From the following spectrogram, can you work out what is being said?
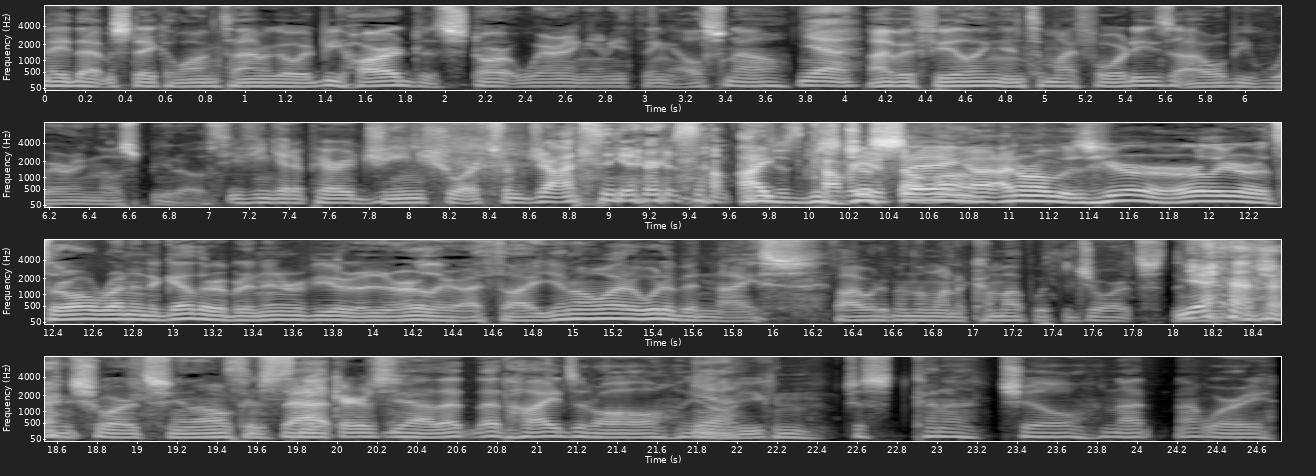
made that mistake a long time ago. It'd be hard to start wearing anything else now. yeah. I have a feeling into my 40s I will be wearing those speedos. See if you can get a pair of jean shorts from John Cena or something. I just was just saying, up. I, don't know if it was here or earlier, it's they're all running together, but in an interview earlier, I thought, you know what, it would have been nice if I would have been the one to come up with the jorts, the, Yeah. jean shorts, you know, because that, yeah, that, that hides it all. You Yeah. know, you can just kind of chill, not not worry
